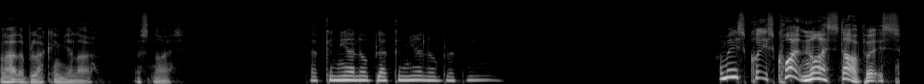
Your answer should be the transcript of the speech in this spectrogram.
I like the black and yellow. That's nice. Black and yellow, black and yellow, black and yellow. I mean, it's quite, it's quite nice stuff, but it's.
